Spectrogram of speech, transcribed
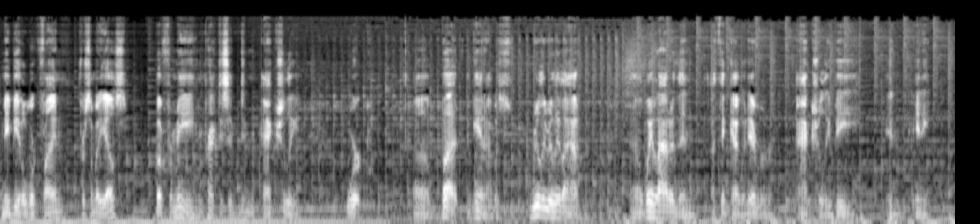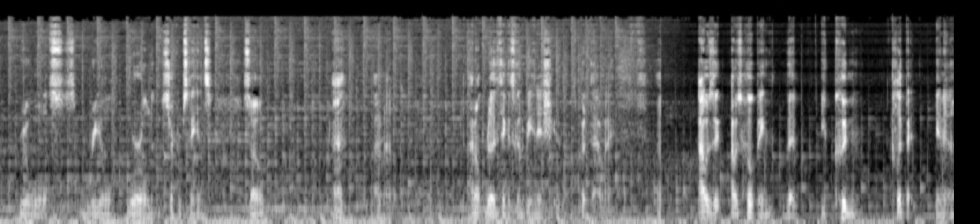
maybe it'll work fine for somebody else. But for me, in practice, it didn't actually work. Uh, but again, I was really, really loud, uh, way louder than I think I would ever actually be in any real world real world circumstance. So, eh, I don't know. I don't really think it's going to be an issue. Put it that way. Uh, I was I was hoping that you couldn't clip it, you know,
